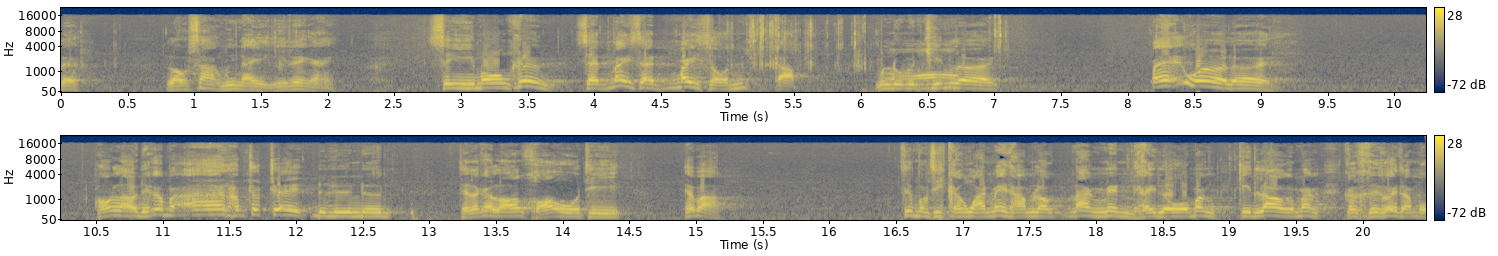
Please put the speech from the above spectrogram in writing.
เลย เราสร้างวินัยอย่างนี้ได้ไง สี่โมงครึ่งเสร็จไม่เสร็จไม่สนกลับ มันดูเป็นชิ้นเลย เป๊ะเวอร์เลย ของเราเดี๋ยวก็มาอ่าทำชดเชยดืนดืนดืนเสร็จแล้วก็ร้องขอโอทีใช่ป่ะซึ่งบางทีกลางวันไม่ทำเรานั่งเล่นไฮโลบ้างกินเหล้ากันบ้างกลางคืนก็ทำโอ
